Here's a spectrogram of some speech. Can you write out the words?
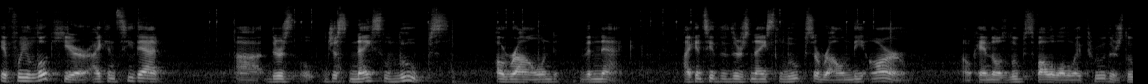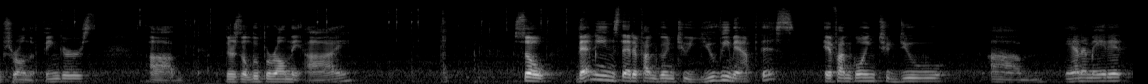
if we look here, I can see that uh, there's just nice loops around the neck. I can see that there's nice loops around the arm. Okay, and those loops follow all the way through. There's loops around the fingers. Um, there's a loop around the eye. So that means that if I'm going to UV map this, if I'm going to do um, animate it,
